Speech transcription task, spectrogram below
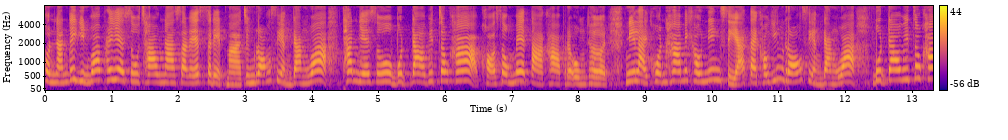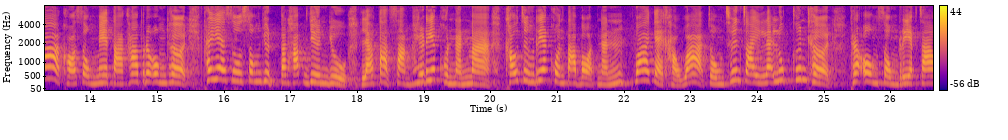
คนนั้นได้ยินว่าพระเยซูชาวนาซาเรตเสด็จมาจึงร้องเสียงดังว่าท่านเยซูบุตรดาวิดเจ้าข้าขอทรงเมตตาข้าพระองค์เถิด มีหลายคนห้ามให้เขานิ่งเสีย แต่เขายิ่งร้องเสียงดังว่า บุตรดาวิดเจ้าข้าขอทรงเมตตาข้าพระองค์เถิด พระเยซูทรงหยุดประทับยืนอยู่ แล้วตัดสั่งให้เรียกคนนั้นมา เขาจึงเรียกคนตาบอดนั้น ว่าแก่เขาว่าจงชื่นใจและลุกขึ้นเถิด พระองค์ทรงเรียกเจ้า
